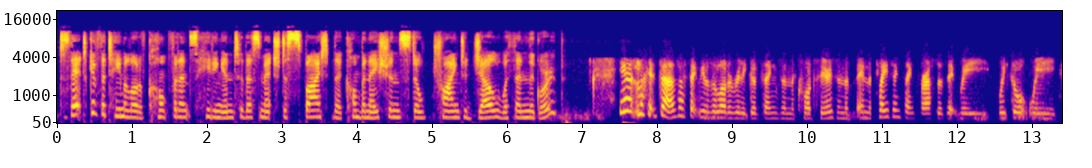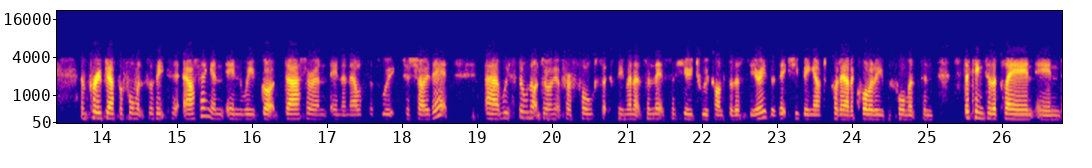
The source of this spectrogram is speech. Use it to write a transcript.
Does that give the team a lot of confidence heading into this match, despite the combinations still trying to gel within the group? Yeah, look, it does. I think there was a lot of really good things in the quad series, and the and the pleasing thing for us is that we we thought we improved our performance with each outing, and, and we've got data and, and analysis work to show that. Uh, we're still not doing it for a full 60 minutes, and that's a huge work on for this series, is actually being able to put out a quality performance and sticking to the plan and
